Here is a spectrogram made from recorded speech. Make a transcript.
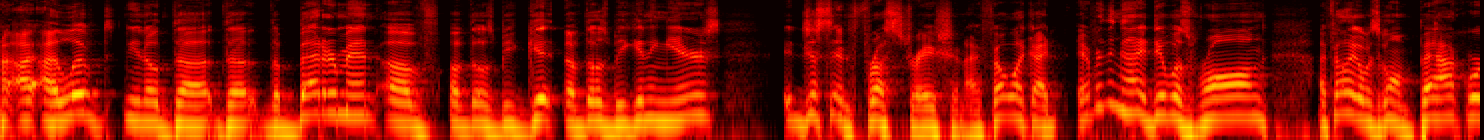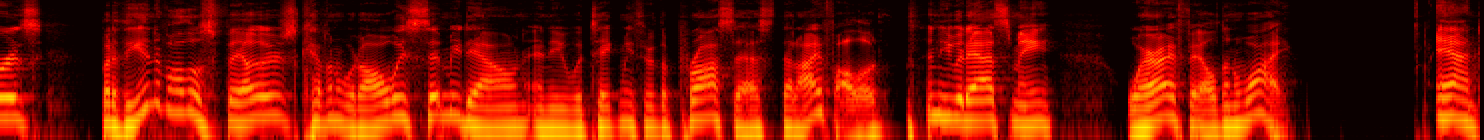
I, I, lived, you know, the the the betterment of of those begin of those beginning years just in frustration. I felt like I everything I did was wrong. I felt like I was going backwards. But at the end of all those failures, Kevin would always sit me down and he would take me through the process that I followed. And he would ask me where I failed and why. And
